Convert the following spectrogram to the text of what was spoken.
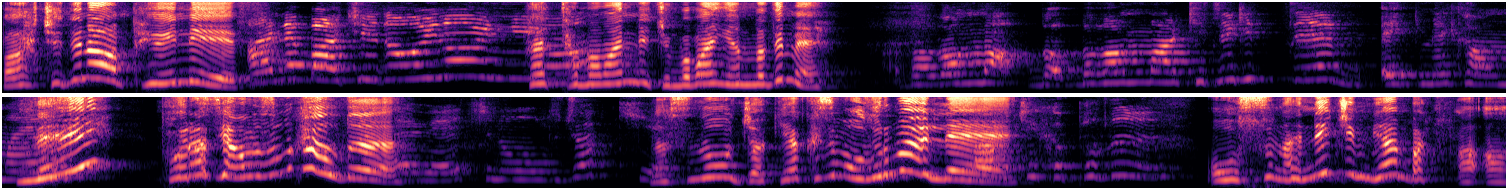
Bahçede ne yapıyor Elif? Anne bahçede oyun oynuyor. Ha tamam anneciğim baban yanında değil mi? Babam, ma- ba- babam markete gitti ekmek almaya. Ne? Poyraz yalnız mı kaldı? Evet ne olacak ki? Nasıl ne olacak ya kızım olur mu öyle? Bahçe kapalı. Olsun anneciğim ya bak. Aa,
